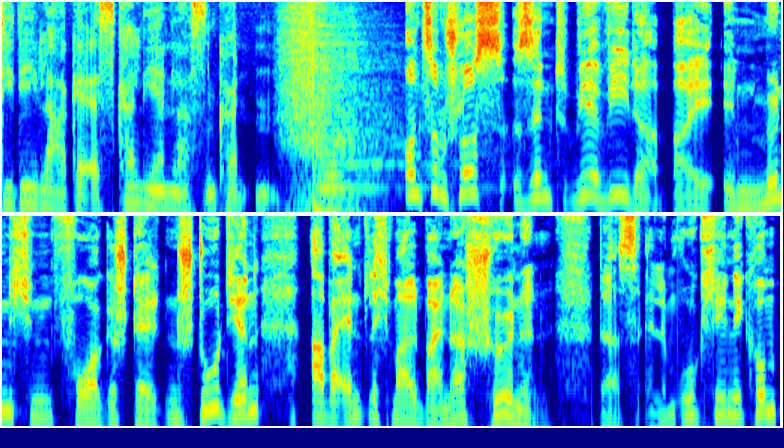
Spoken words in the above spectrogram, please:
die die Lage eskalieren lassen könnten. Und zum Schluss sind wir wieder bei in München vorgestellten Studien, aber endlich mal bei einer schönen. Das LMU-Klinikum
